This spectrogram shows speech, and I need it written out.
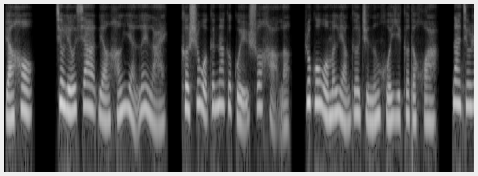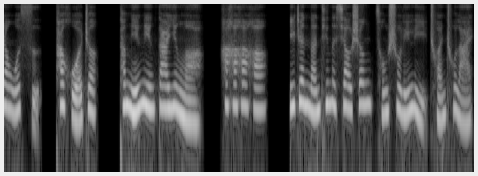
然后就流下两行眼泪来。可是我跟那个鬼说好了，如果我们两个只能活一个的话，那就让我死，他活着。他明明答应了啊！哈哈哈哈！一阵难听的笑声从树林里传出来，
